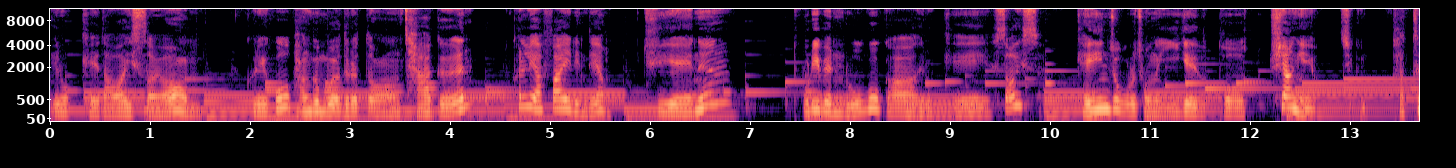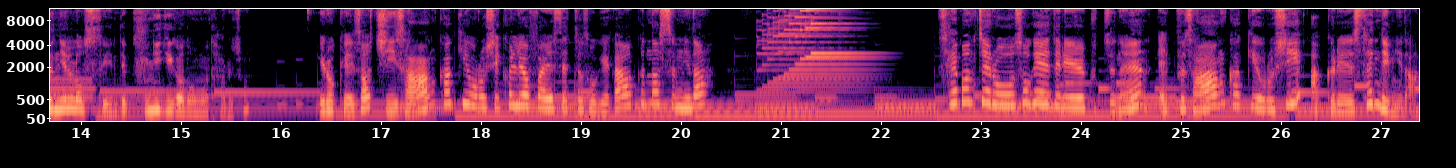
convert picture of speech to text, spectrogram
이렇게 나와 있어요. 그리고 방금 보여드렸던 작은 클리어 파일인데요. 뒤에는 도리벤 로고가 이렇게 써 있어요. 개인적으로 저는 이게 더 취향이에요. 지금 같은 일러스트인데 분위기가 너무 다르죠? 이렇게 해서 G상 카키오로시 클리어 파일 세트 소개가 끝났습니다. 세 번째로 소개해드릴 굿즈는 F상 카키오로시 아크릴 스탠드입니다.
